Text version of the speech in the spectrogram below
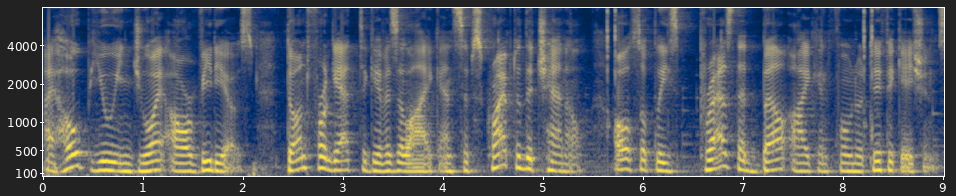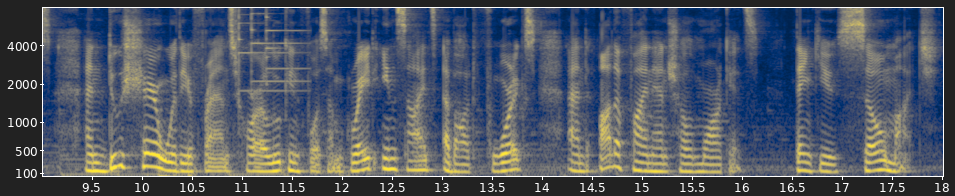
I hope you enjoy our videos. Don't forget to give us a like and subscribe to the channel. Also, please press that bell icon for notifications and do share with your friends who are looking for some great insights about Forex and other financial markets. Thank you so much.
